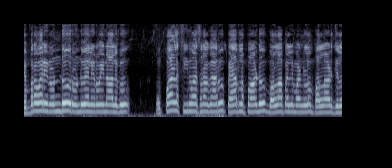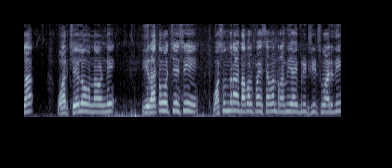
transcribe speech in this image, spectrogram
ఫిబ్రవరి రెండు రెండు వేల ఇరవై నాలుగు ముప్పాళ్ళ శ్రీనివాసరావు గారు పేర్లపాడు బొల్లాపల్లి మండలం పల్నాడు జిల్లా వారి చేలో ఉన్నామండి. ఈ రకం వచ్చేసి Vasundhara double five seven Ravi hybrid seeds వారిది.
